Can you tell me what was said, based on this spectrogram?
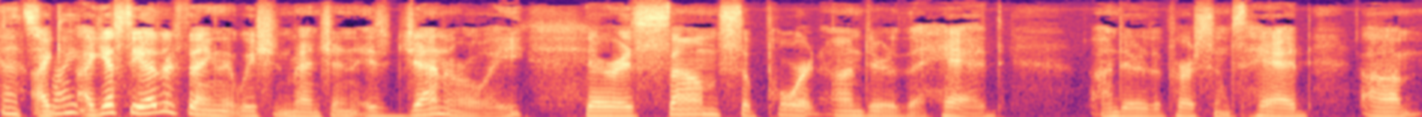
That's I, right. I guess the other thing that we should mention is generally there is some support under the head, under the person's head. Um,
